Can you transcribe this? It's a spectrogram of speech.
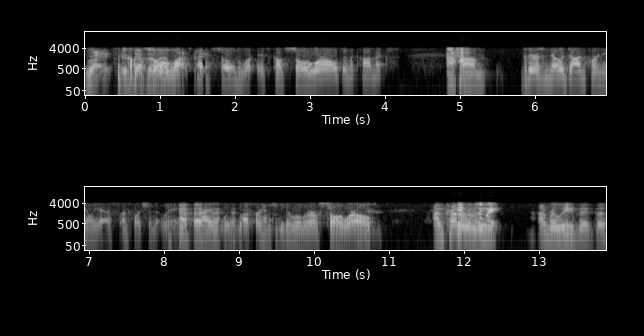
right It's there's called definitely a Soul World. lot It's called Soul World. It's called Soul World in the comics. Aha. Um, but there is no Don Cornelius, unfortunately. I would love for him to be the ruler of Soul World. I'm kind of relieved wait, I'm relieved that the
